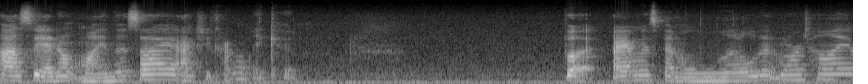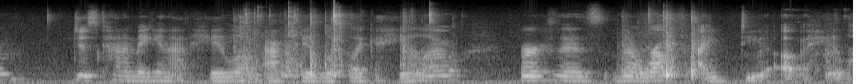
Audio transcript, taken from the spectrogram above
Honestly, I don't mind this eye. I actually kind of like it but I'm going to spend a little bit more time just kind of making that halo actually look like a halo versus the rough idea of a halo.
